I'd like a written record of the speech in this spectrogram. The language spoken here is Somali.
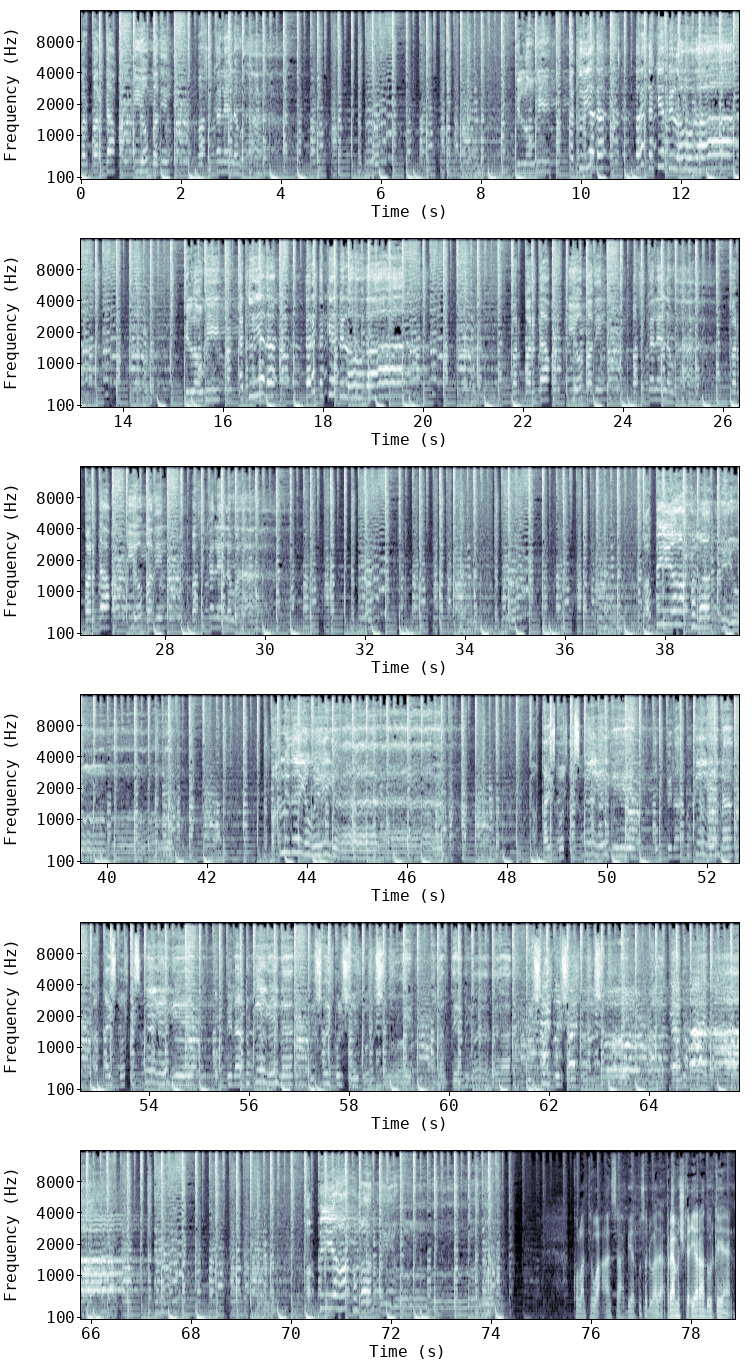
barbardhac iyo badin bafi kale lawdaa kulanti wacaan saaxiibayaal ku soo dhawaada barnaamijka ciyaaraha duurka yeenen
